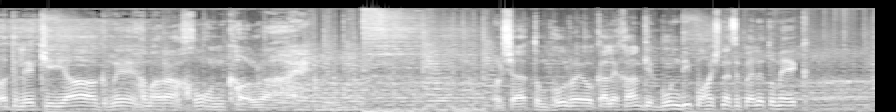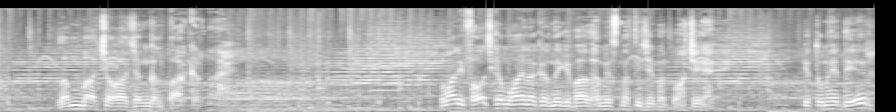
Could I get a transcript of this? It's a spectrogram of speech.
बदले की आग में हमारा खून खोल रहा है। और शायद तुम भूल रहे हो काले खान की बूंदी पहुँचने से पहले तुम्हें एक लंबा चौड़ा जंगल पार करना है। तुम्हारी फौज का मुआयना करने के बाद हम इस नतीजे पर पहुँचे हैं कि तुम्हें देर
